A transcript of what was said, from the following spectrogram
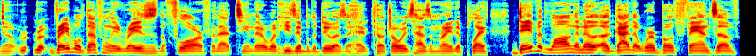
You know, R- Vrabel definitely raises the floor for that team there. What he's able to do as a head coach always has him ready to play. David Long, I know a guy that we're both fans of.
